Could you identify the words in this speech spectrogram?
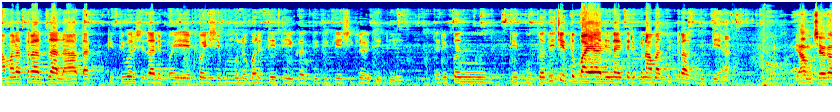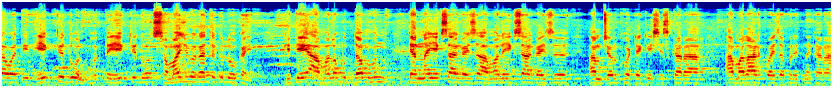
आम्हाला त्रास झाला. आता किती वर्ष झाले पै पैसे मुलं भरते ती करते ती केशी खेळते ती. तरी पण ती कधीच इथं बाय आली नाही तरी पण आम्हाला ती त्रास देते हा. आमच्या गावातील एक ते दोन फक्त एक ते दोन समाज विभागातील लोक आहेत. की ते आम्हाला मुद्दा म्हणून त्यांना एक सांगायचं आम्हाला एक सांगायचं आमच्यावर खोट्या केसेस करा आम्हाला अडकवायचा प्रयत्न करा.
